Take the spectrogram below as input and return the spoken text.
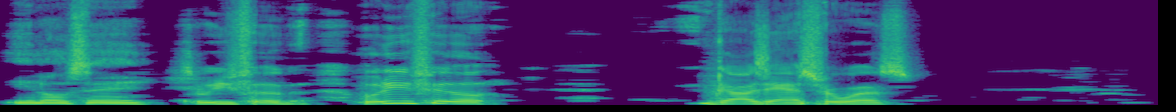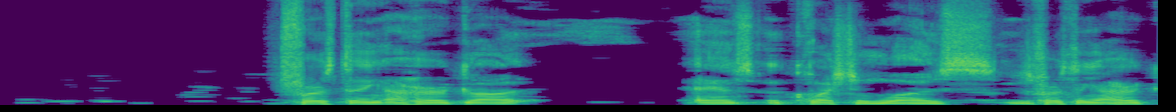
You know what I'm saying? So you feel? What do you feel? God's answer was. First thing I heard God answer a uh, question was the first thing I heard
